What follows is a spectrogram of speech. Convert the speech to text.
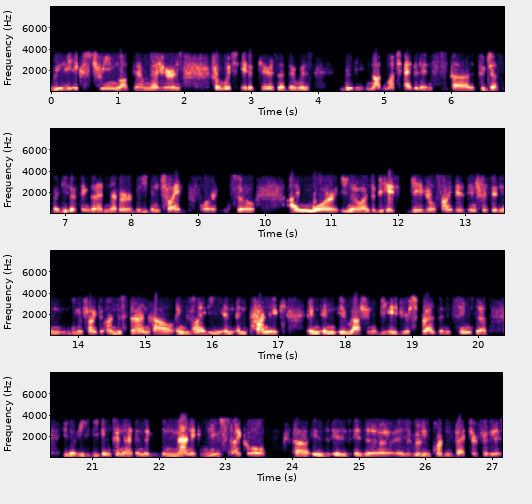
really extreme lockdown measures, for which it appears that there was really not much evidence uh, to justify. These are things that had never really been tried before. So I'm more, you know, as a behavioral scientist, interested in, you know, trying to understand how anxiety and, and panic and, and irrational behavior spreads. And it seems that, you know, the, the internet and the, the manic news cycle uh, is, is, is, a, is a really important vector for this.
